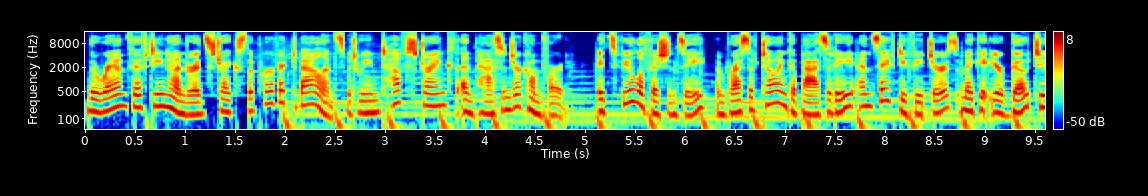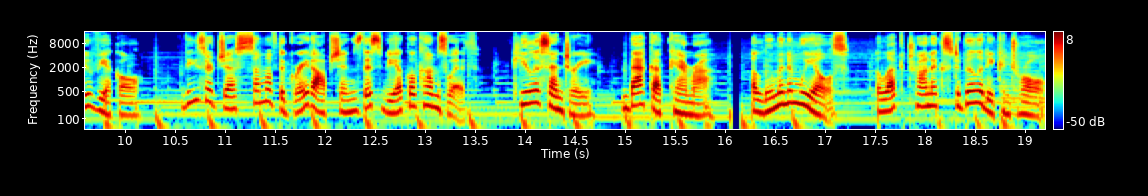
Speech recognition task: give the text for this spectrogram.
The Ram 1500 strikes the perfect balance between tough strength and passenger comfort. Its fuel efficiency, impressive towing capacity, and safety features make it your go-to vehicle. These are just some of the great options this vehicle comes with. Keyless entry, backup camera, aluminum wheels, electronic stability control,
